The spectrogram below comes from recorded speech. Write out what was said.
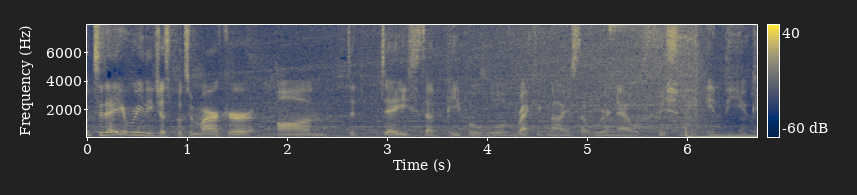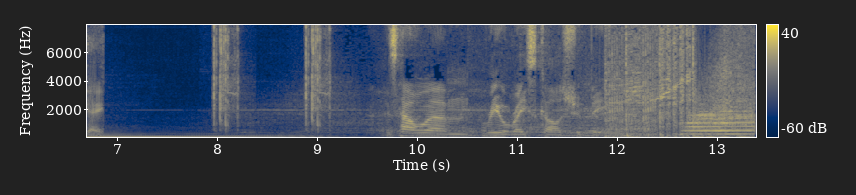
Well, today really just puts a marker on the date that people will recognise that we're now officially in the UK. It's how um, real race cars should be.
